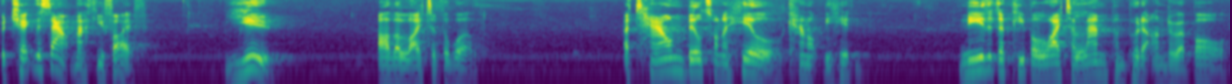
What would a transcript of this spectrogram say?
But check this out Matthew 5. You are the light of the world. A town built on a hill cannot be hidden. Neither do people light a lamp and put it under a bowl.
